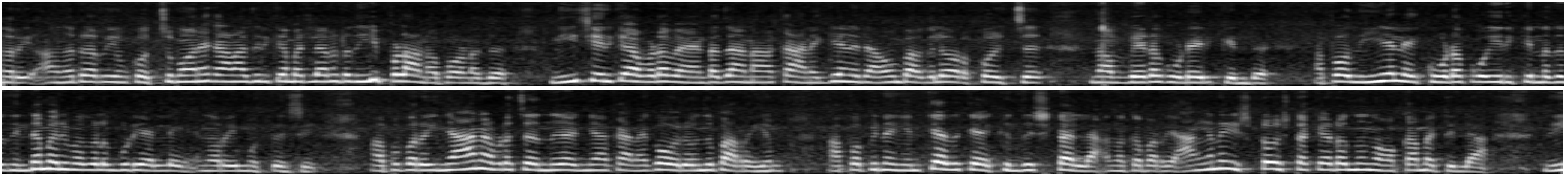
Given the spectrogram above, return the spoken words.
പറയും. എന്നിട്ട് അറിയും കൊച്ചുമോനെ കാണാതിരിക്കാൻ പറ്റില്ല എന്നിട്ട് നീ ഇപ്പോഴാണോ പോണത്? നീ ശരിക്കും അവിടെ വേണ്ടതാണ്. ആ കനകയാണ് രാവും പകലും ഉറക്കൊഴിച്ച് നവ്യയുടെ കൂടെ ഇരിക്കുന്നത്. അപ്പോൾ നീയല്ലേ കൂടെ പോയിരിക്കുന്നത്? നിന്റെ മരുമകളും കൂടി അല്ലേ? എന്ന് പറയും മുത്തശ്ശി. അപ്പോൾ പറയും ഞാൻ അവിടെ ചെന്ന് കഴിഞ്ഞാൽ കനക ഓരോന്ന് പറയും. അപ്പോൾ പിന്നെ എനിക്കത് കേൾക്കുന്നത് ഇഷ്ടമല്ല എന്നൊക്കെ പറയും. അങ്ങനെ ഇഷ്ടമോ ഇഷ്ടക്കേടൊന്നും നോക്കാൻ പറ്റില്ല. നീ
